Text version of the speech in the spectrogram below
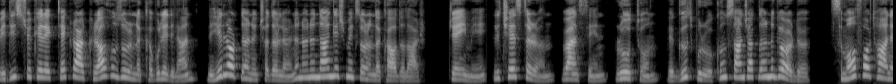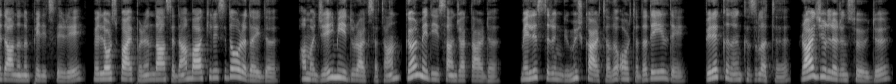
ve diz çökerek tekrar kral huzuruna kabul edilen nehir lordlarının çadırlarının önünden geçmek zorunda kaldılar. Jamie, Leicester'ın, Vance'in, Root'un ve Goodbrook'un sancaklarını gördü. Smallford hanedanının pelitleri ve Lord Piper'ın dans eden bakiresi de oradaydı. Ama Jamie'yi duraksatan görmediği sancaklardı. Melister'ın gümüş kartalı ortada değildi. Bracken'ın kızıl atı, Ryger'ların söğüdü,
